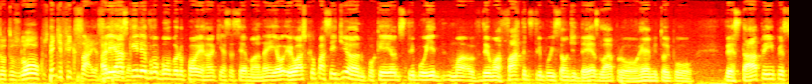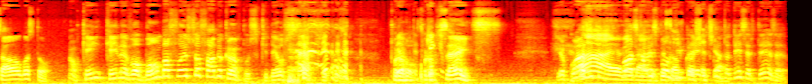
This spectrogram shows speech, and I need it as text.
do, dos loucos, tem que fixar essa Aliás, coisa. quem levou bomba no Power Ranking essa semana, hein? Eu, eu acho que eu passei de ano, porque eu distribuí, uma, dei uma farta distribuição de 10 lá pro Hamilton e pro Verstappen e o pessoal gostou. Não, quem, quem levou bomba foi o seu Fábio Campos, que deu 7 pro, pro, pro Sainz. Eu quase, ah, é quase que eu respondi pra ele. Escuta, tem certeza?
